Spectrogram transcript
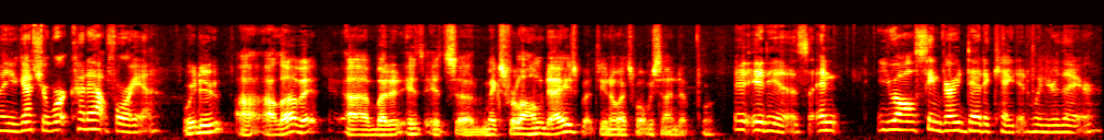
Well, you got your work cut out for you. We do. I, I love it, uh, but it, it's it's a mix for long days. But you know, it's what we signed up for. It, it is, and you all seem very dedicated when you're there.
